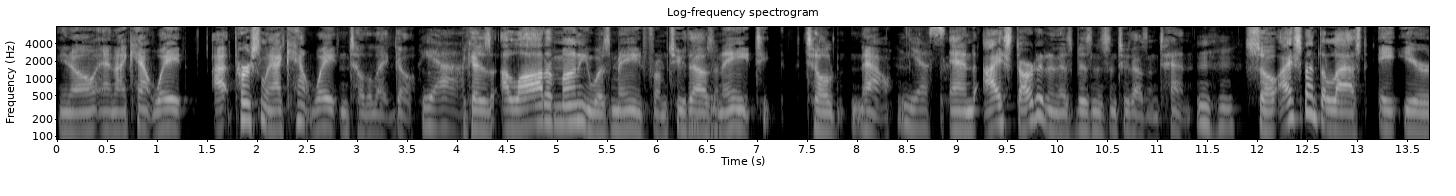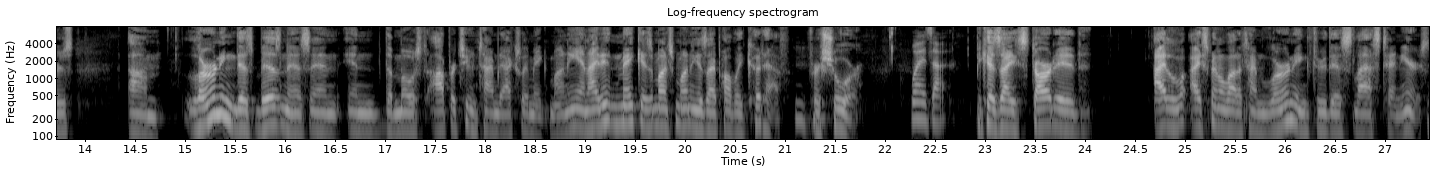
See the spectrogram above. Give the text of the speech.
you know, and I can't wait. I, personally, I can't wait until the let go. Yeah. Because a lot of money was made from 2008 t- mm-hmm. till now. Yes. And I started in this business in 2010. Mm-hmm. So I spent the last eight years um, learning this business and in the most opportune time to actually make money. And I didn't make as much money as I probably could have, mm-hmm. for sure Why is that? because I started. I, I spent a lot of time learning through this last 10 years.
